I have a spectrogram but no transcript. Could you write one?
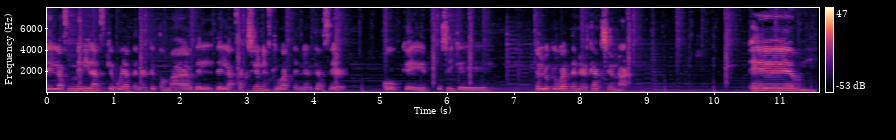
de las medidas que voy a tener que tomar, de, las acciones que voy a tener que hacer, o que, pues sí, que, de lo que voy a tener que accionar. Em,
